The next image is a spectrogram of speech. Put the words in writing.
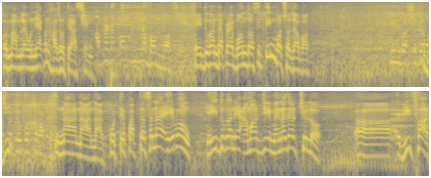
ওই মামলায় উনি এখন হাজতে আছেন। আপনার কতদিন বন্ধ আছে? এই দোকানটা প্রায় বন্ধ আছে তিন বছর যাবৎ। না। না না করতে পারতেছে না। এবং এই দোকানে আমার যে ম্যানেজার ছিল রিফাত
